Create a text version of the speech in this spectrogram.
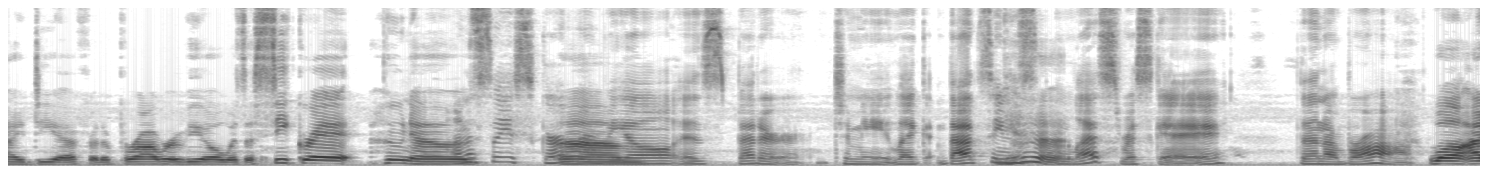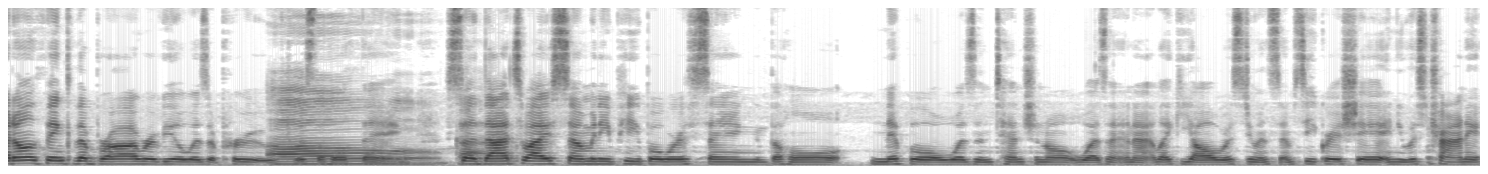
idea for the bra reveal was a secret. Who knows? Honestly, skirt um, reveal is better to me. Like that seems Yeah. less risque than a bra. Well, I don't think the bra reveal was approved. was the whole thing. Oh, So got that's why so many people were saying the whole nipple was intentional, wasn't an act. Like y'all was doing some secret shit, and you was trying to,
